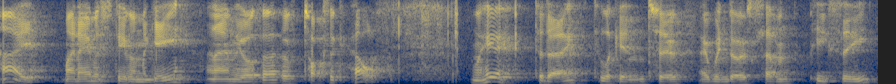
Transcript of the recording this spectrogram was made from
Hi, my name is Stephen McGee, and I am the author of Toxic Health. We're here today to look into a Windows 7 PC.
